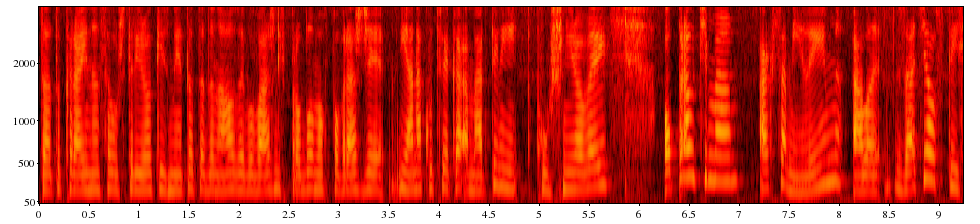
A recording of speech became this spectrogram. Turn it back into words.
Táto krajina sa už 3 roky zmieta teda naozaj vo vážnych problémoch po vražde Jana Kuciaka a Martiny Kušnírovej. Opravte ma, ak sa mýlim, ale zatiaľ z tých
